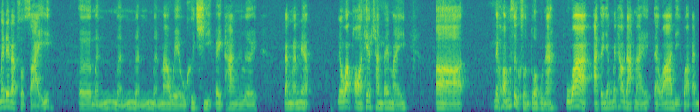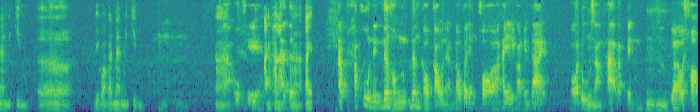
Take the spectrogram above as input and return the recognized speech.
ไม่ได้แบบสดใส เออเหมือนเหมือนเหมือนเหมือนมาเวลคือฉีกไปอีกทางหนึงเลย ดังนั้นเนี่ย เรียกว่าพอเทียบชั้นได้ไหมเอ่อในความรู้สึกส่วนตัวกูนะกูกูว่าอาจจะยังไม่เท่าดักไนท์แต่ว่าดีกว่าแบทแมนมีกิน เออ ดีกว่าแบทแมนมีกิน อ่าอ่าโอเคตายผ่านถ้าเกิดอ่าตายถ้าถ้าพูดในเรื่องของเรื่องเก่าๆเนี่ยเราก็ยังพอให้ความเห็นได้ เพราะว่าดูอืมสามภาคแล้วเป็นอืมอืมเราชอบ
